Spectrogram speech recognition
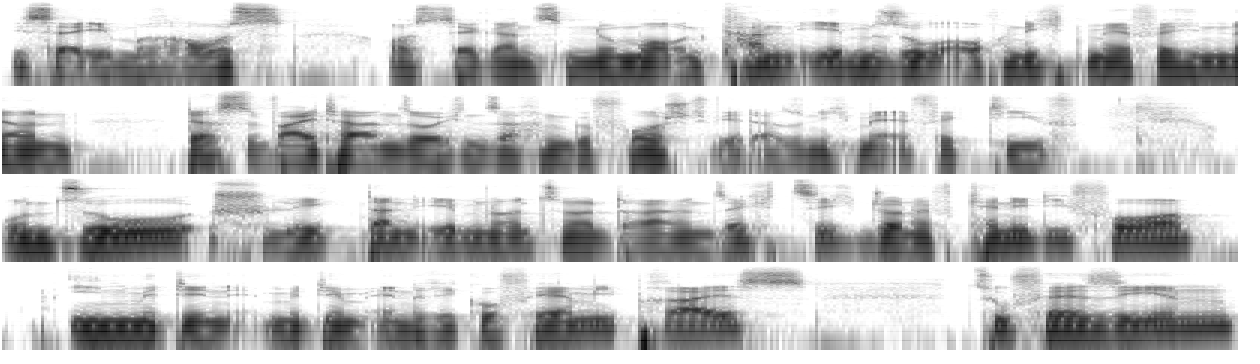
ist er eben raus aus der ganzen Nummer und kann ebenso auch nicht mehr verhindern, dass weiter an solchen Sachen geforscht wird, also nicht mehr effektiv. Und so schlägt dann eben 1963 John F. Kennedy vor, ihn mit, den, mit dem Enrico Fermi-Preis zu versehen.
